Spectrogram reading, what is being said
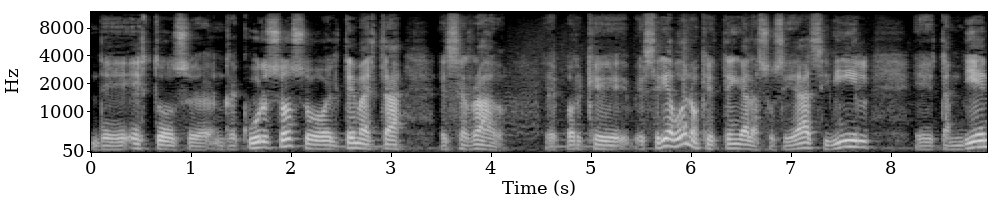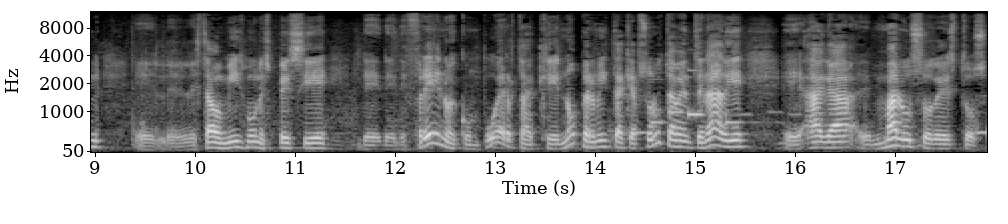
de estos eh, recursos o el tema está eh, cerrado? Eh, porque sería bueno que tenga la sociedad civil, también el, Estado mismo, una especie de, freno y compuerta que no permita que absolutamente nadie haga mal uso de estos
